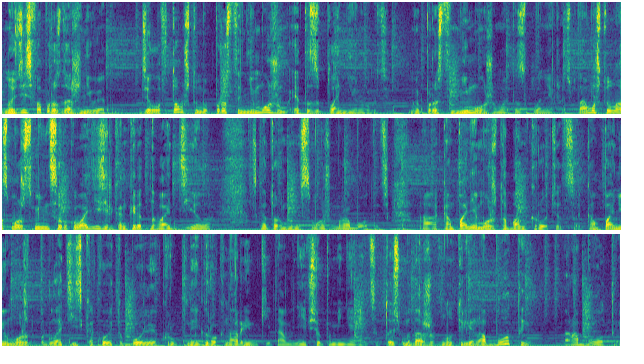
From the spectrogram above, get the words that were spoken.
но здесь вопрос даже не в этом. Дело в том, что мы просто не можем это запланировать. Мы просто не можем это запланировать. Потому что у нас может смениться руководитель конкретного отдела, с которым мы не сможем работать. А компания может обанкротиться. Компанию может поглотить какой-то более крупный игрок на рынке, и там в ней все поменяется. То есть мы даже внутри работы, работы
